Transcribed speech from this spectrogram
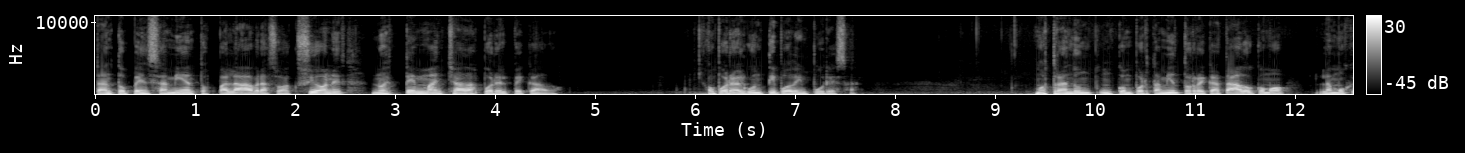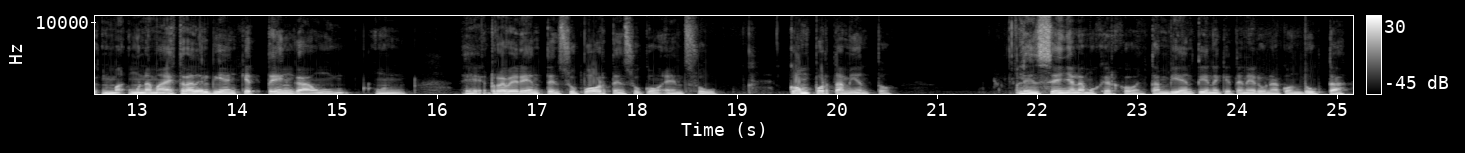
tanto pensamientos, palabras o acciones no estén manchadas por el pecado o por algún tipo de impureza. Mostrando un, comportamiento recatado como una maestra del bien que tenga un, eh, reverente en su porte, en su, en su comportamiento, le enseña a la mujer joven. También tiene que tener una conducta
